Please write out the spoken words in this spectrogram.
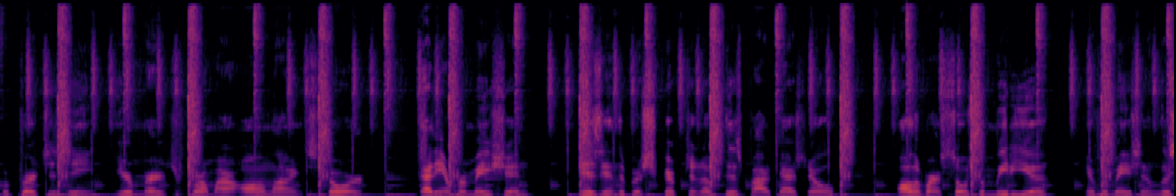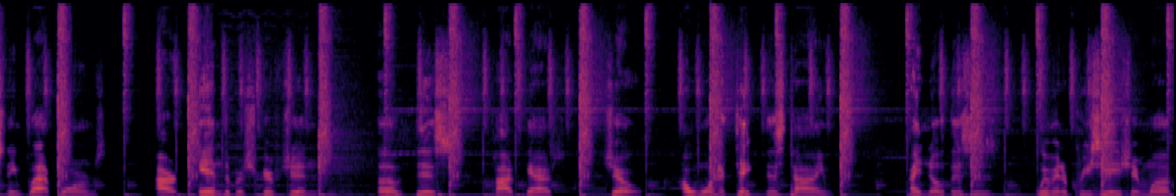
for purchasing your merch from our online store. That information is in the description of this podcast show. All of our social media information, listening platforms are in the description of this podcast show. I want to take this time. I know this is Women Appreciation Month.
